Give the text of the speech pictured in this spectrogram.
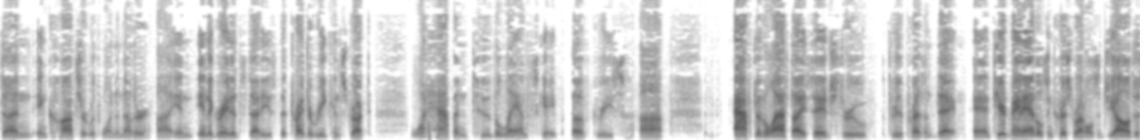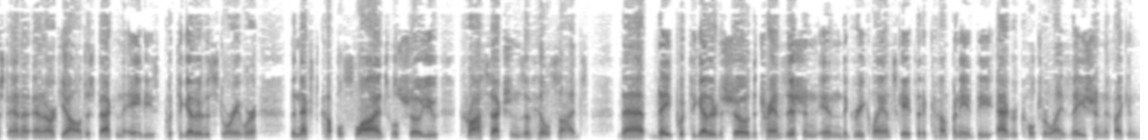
done in concert with one another uh, in integrated studies that tried to reconstruct what happened to the landscape of Greece uh, after the last ice age through through the present day. And Tjeerd Van Andels and Chris Runnels, a geologist and, a, and, an archaeologist back in the 80s, put together this story where the next couple slides will show you cross-sections of hillsides that they put together to show the transition in the Greek landscape that accompanied the agriculturalization, if I can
